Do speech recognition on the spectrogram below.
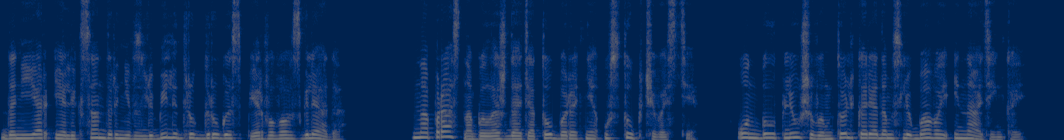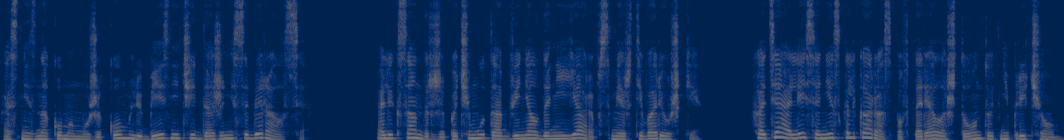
Данияр и Александр не взлюбили друг друга с первого взгляда. Напрасно было ждать от оборотня уступчивости. Он был плюшевым только рядом с Любавой и Наденькой, а с незнакомым мужиком любезничать даже не собирался. Александр же почему-то обвинял Данияра в смерти Варюшки, хотя Олеся несколько раз повторяла, что он тут ни при чем.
